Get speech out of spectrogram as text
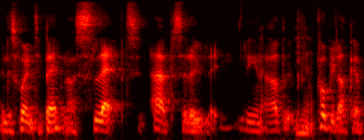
and just went to bed, and I slept absolutely. You know, probably like a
